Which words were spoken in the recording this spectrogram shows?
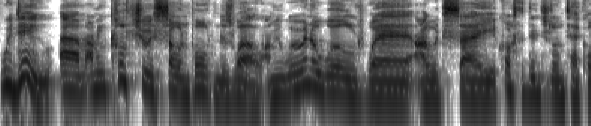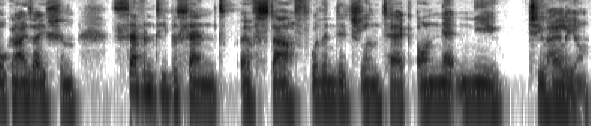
We do. Um, I mean, culture is so important as well. I mean, we're in a world where I would say across the digital and tech organization, 70% of staff within digital and tech are net new to Haleon.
